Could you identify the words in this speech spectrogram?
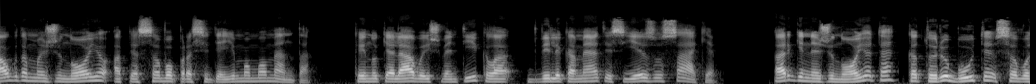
augdamas žinojo apie savo prasidėjimo momentą. Kai nukeliavo į šventyklą, dvylikametis Jėzus sakė, Argi nežinojote, kad turiu būti savo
